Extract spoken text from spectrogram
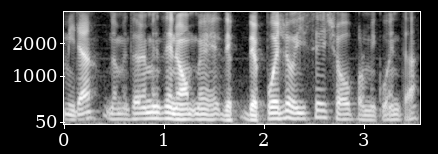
Mirá, Lamentablemente no. Me- de- después lo hice yo por mi cuenta.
